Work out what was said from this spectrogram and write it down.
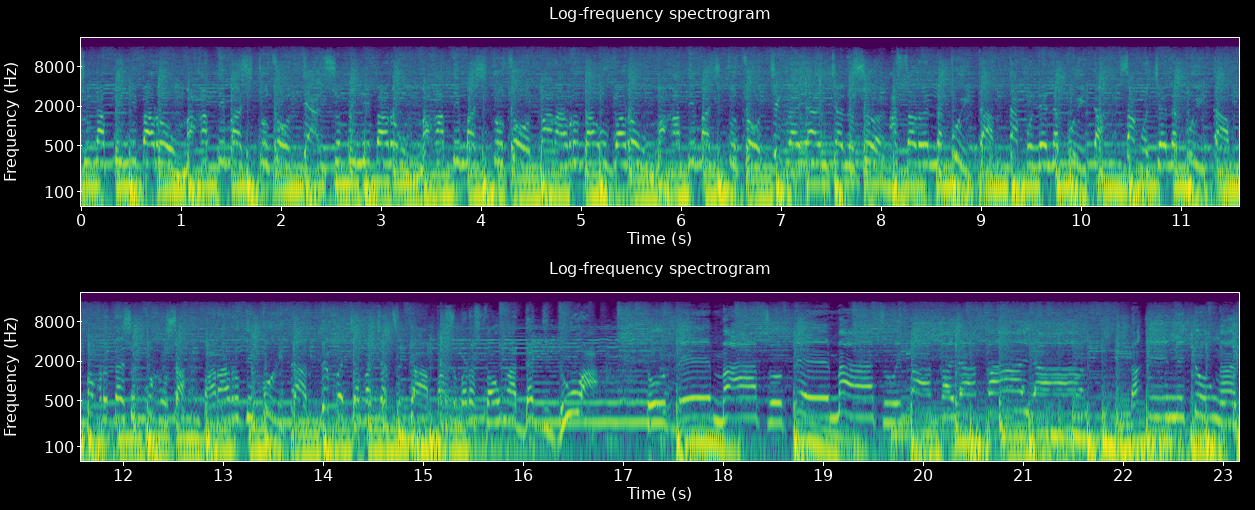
suna pini barong Makati mas tuto Tian su pini barong Makati mas tuto Para ronda u barong Makati mas tuto Cikla ya enca nusun Asal na puita Tapule na puita Sango ce na puita Pemerintah sepurusa Para ruti puita Dibaca-baca sega Pas baras tau ngadaki dua Tute mas, te matsu Ibakaya kaya Tak ini tungan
